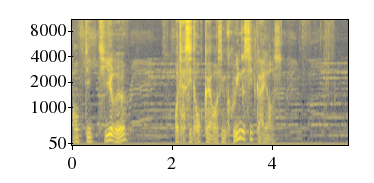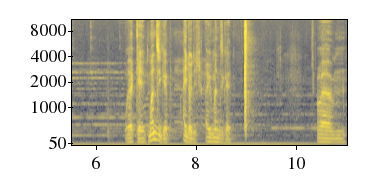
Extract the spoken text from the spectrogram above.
auf die Tiere. Oh, das sieht auch geil aus. In grün, das sieht geil aus. Oder gelb. Mansi-gelb. Eindeutig. Mansi-gelb. Ähm,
